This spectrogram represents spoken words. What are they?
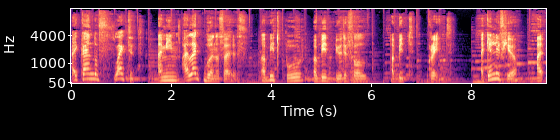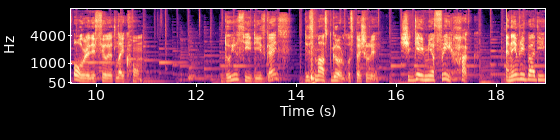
I kind of liked it. I mean, I liked Buenos Aires. A bit poor, a bit beautiful, a bit great. I can live here, I already feel it like home. Do you see these guys? This masked girl especially. She gave me a free hug. And everybody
